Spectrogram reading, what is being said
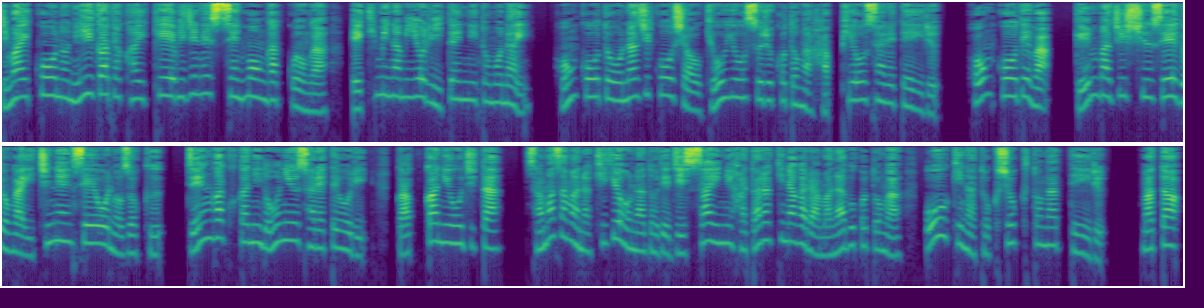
姉妹校の新潟会計ビジネス専門学校が駅南より移転に伴い本校と同じ校舎を共用することが発表されている。本校では現場実習制度が1年生を除く全学科に導入されており、学科に応じた様々な企業などで実際に働きながら学ぶことが大きな特色となっている。また、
